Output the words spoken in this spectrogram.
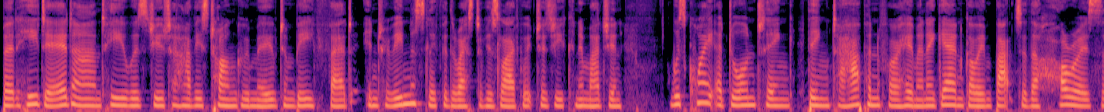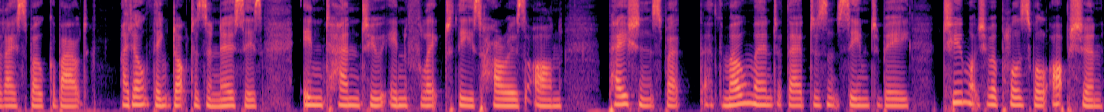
but he did, and he was due to have his tongue removed and be fed intravenously for the rest of his life, which, as you can imagine, was quite a daunting thing to happen for him. And again, going back to the horrors that I spoke about, I don't think doctors and nurses intend to inflict these horrors on patients, but at the moment there doesn't seem to be too much of a plausible option.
